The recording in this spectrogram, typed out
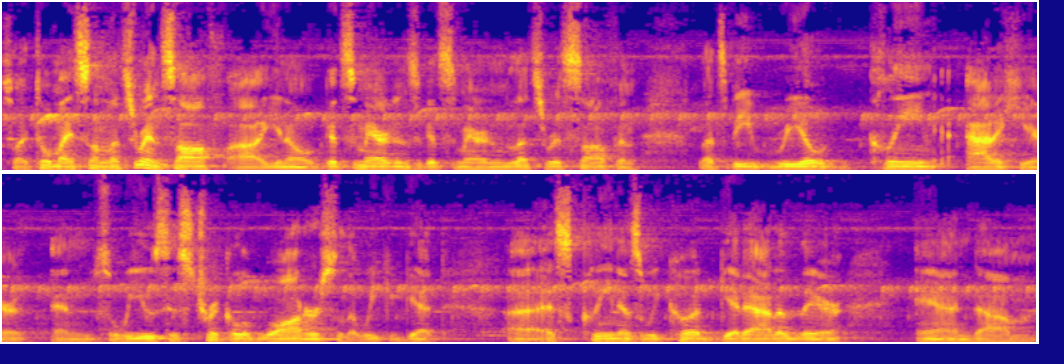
So I told my son, let's rinse off. Uh, you know, Good Samaritan's a Good Samaritan. Let's rinse off and let's be real clean out of here. And so we used this trickle of water so that we could get uh, as clean as we could, get out of there. And um,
